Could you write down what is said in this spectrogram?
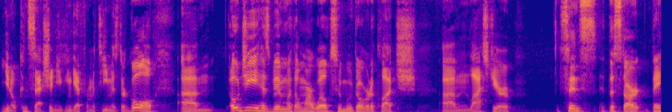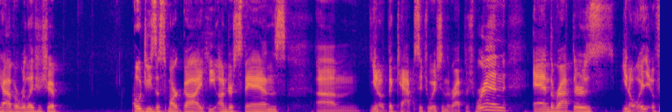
you know concession you can get from a team is their goal. Um, OG has been with Omar Wilkes, who moved over to Clutch um, last year. Since the start, they have a relationship OG's a smart guy. He understands, um, you know, the cap situation the Raptors were in, and the Raptors, you know, if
